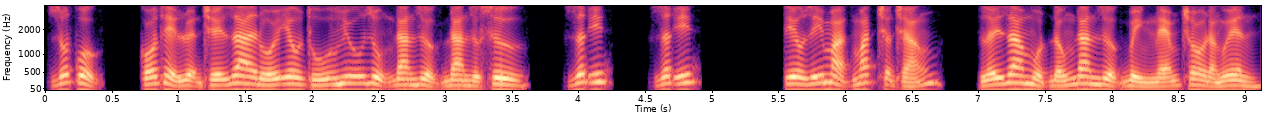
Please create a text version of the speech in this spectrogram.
Rốt cuộc, có thể luyện chế ra đối yêu thú hữu dụng đan dược đan dược sư, rất ít, rất ít. Tiêu dĩ mặt mắt trợn trắng, lấy ra một đống đan dược bình ném cho đàng nguyên.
